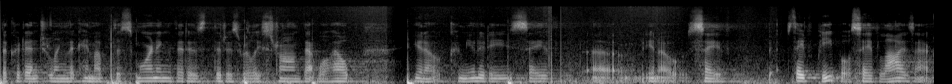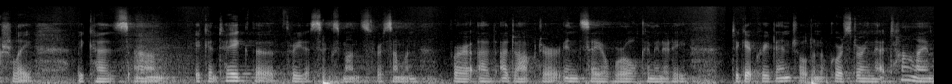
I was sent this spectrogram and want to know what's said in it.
the credentialing that came up this morning that is, that is really strong that will help you know, communities save, um, you know, save, save people, save lives actually, because um, it can take the three to six months for someone, for a, a, doctor in, say, a rural community to get credentialed. And of course, during that time,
